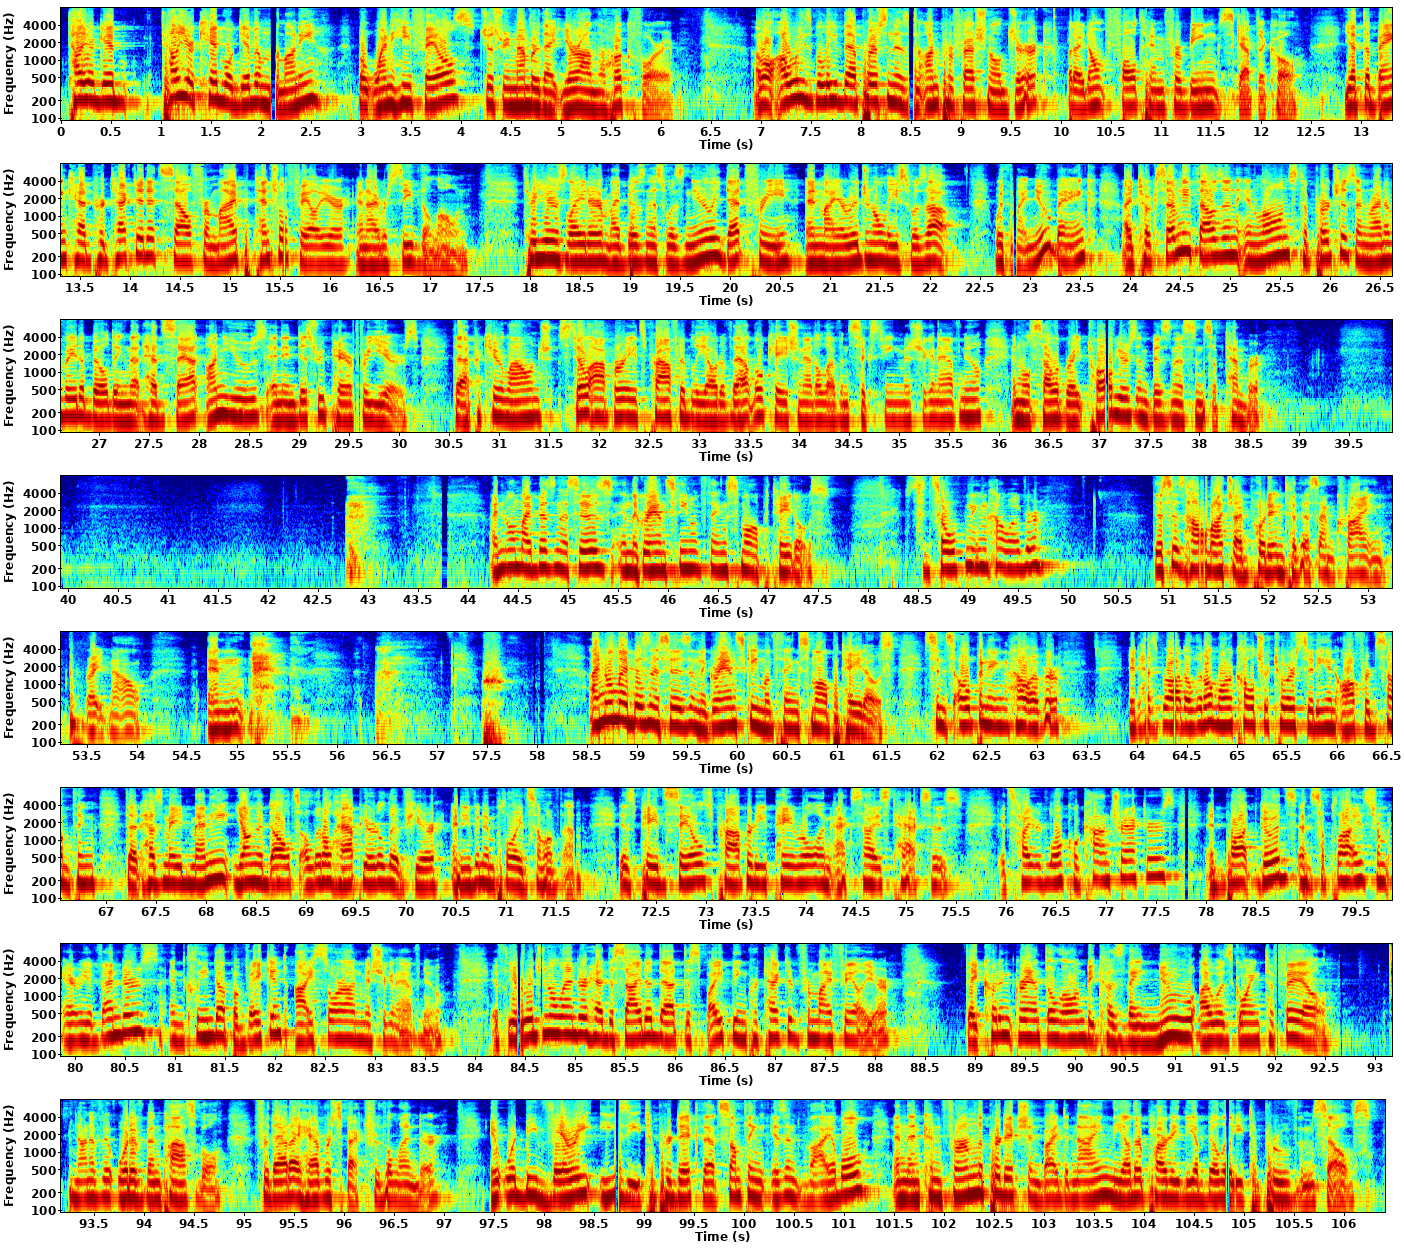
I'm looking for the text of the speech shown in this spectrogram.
"Tell your kid, tell your kid we'll give him the money, but when he fails, just remember that you're on the hook for it." I will always believe that person is an unprofessional jerk, but I don't fault him for being skeptical. Yet the bank had protected itself from my potential failure, and I received the loan. Three years later, my business was nearly debt-free, and my original lease was up. With my new bank, I took 70000 in loans to purchase and renovate a building that had sat unused and in disrepair for years. The Epicure Lounge still operates profitably out of that location at 1116 Michigan Avenue and will celebrate 12 years in business in September. I know my business is, in the grand scheme of things, small potatoes. Since opening, however, this is how much I put into this. I'm crying right now. And I know my business is, in the grand scheme of things, small potatoes. Since opening, however, it has brought a little more culture to our city and offered something that has made many young adults a little happier to live here and even employed some of them. It has paid sales, property, payroll, and excise taxes. It's hired local contractors and bought goods and supplies from area vendors and cleaned up a vacant eyesore on Michigan Avenue. If the original lender had decided that despite being protected from my failure, they couldn't grant the loan because they knew I was going to fail, none of it would have been possible. For that, I have respect for the lender. It would be very easy to predict that something isn't viable and then confirm the prediction by denying the other party the ability to prove themselves.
